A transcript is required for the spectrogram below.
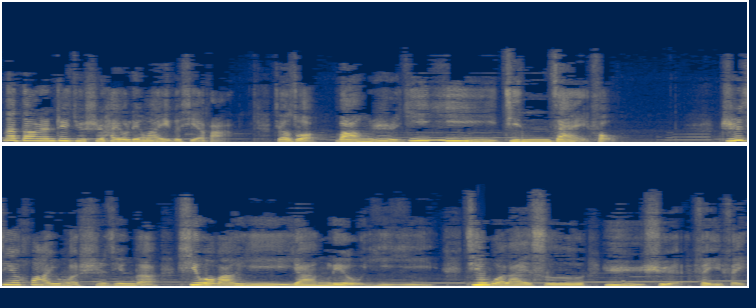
那当然，这句诗还有另外一个写法。叫做往日依依，今在否？直接化用了《诗经》的“昔我往矣，杨柳依依；今我来思，雨雪霏霏”。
